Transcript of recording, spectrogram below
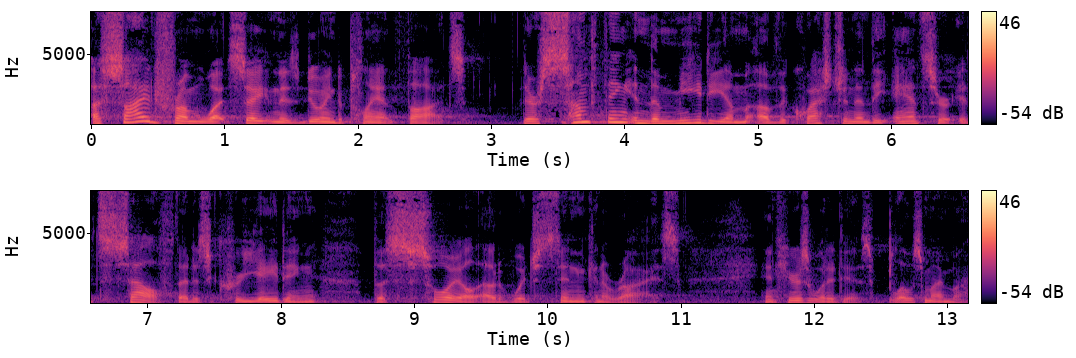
Aside from what Satan is doing to plant thoughts, there's something in the medium of the question and the answer itself that is creating the soil out of which sin can arise. And here's what it is blows my mind.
